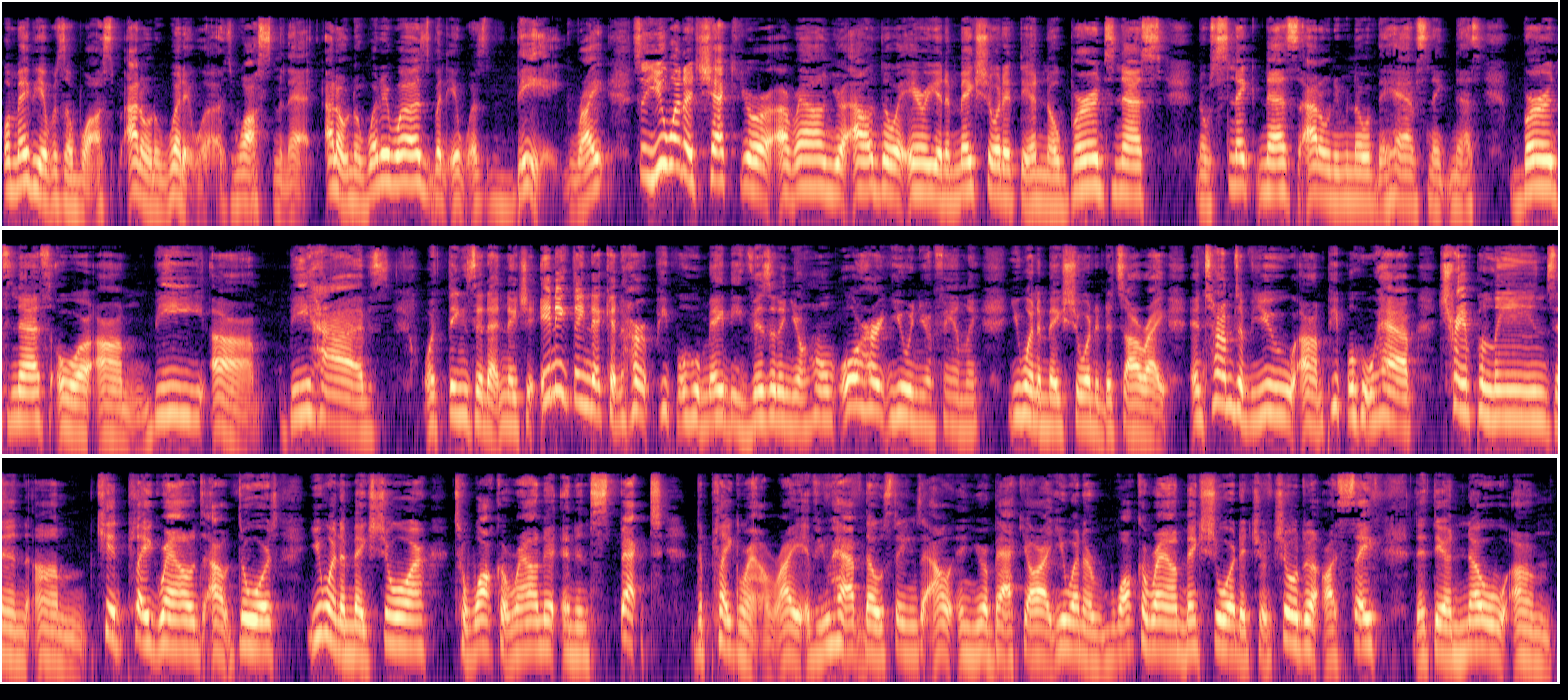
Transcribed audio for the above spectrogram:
or maybe it was a wasp. I don't know what it was. Waspinette. I don't know what it was, but it was big, right? So you want to check your around your outdoor area to make sure that there are no birds' nests, no snake nests. I don't even know if they have snake nests, birds' nests, or um, bee um, beehives or things of that nature. Anything that can hurt people who may be visiting your home or hurt you and your family, you want to make sure that it's all right. In terms of you, um, people who have trampolines and um, kid playgrounds outdoors, you want to make sure to walk around it and inspect the playground, right? If you have those things out in your backyard, you want to walk around, make sure that your children are safe, that there are no, um,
